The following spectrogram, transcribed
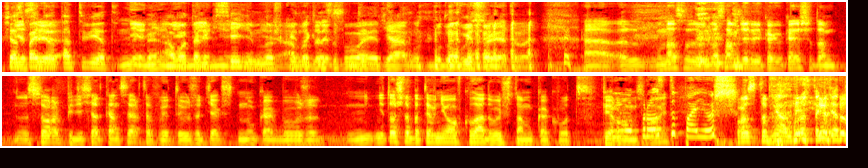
сейчас Если- пойдет ответ. Не, Такой, не, а не, вот не, Алексей не, не, не. немножко А вот иногда Алекс- забывает. Я вот буду выше этого. А, У нас, на самом деле, как- конечно, там 40-50 концертов, и ты уже текст, ну, как бы уже... Не не то, чтобы ты в него вкладываешь там, как вот в первом его просто исполнении. поешь. Просто, Не, он просто где-то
